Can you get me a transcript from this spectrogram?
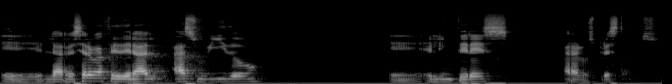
eh, la Reserva Federal ha subido eh, el interés para los préstamos.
